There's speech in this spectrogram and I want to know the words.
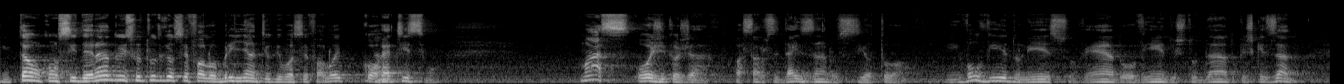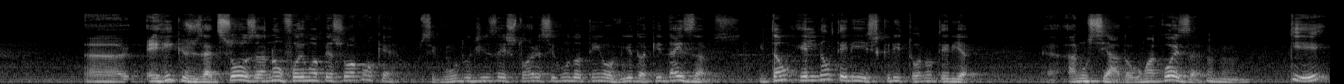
Então, considerando isso tudo que você falou, brilhante o que você falou e corretíssimo. Mas, hoje que eu já passaram-se 10 anos e eu estou envolvido nisso, vendo, ouvindo, estudando, pesquisando, uh, Henrique José de Souza não foi uma pessoa qualquer, segundo diz a história, segundo eu tenho ouvido aqui, 10 anos. Então, ele não teria escrito ou não teria uh, anunciado alguma coisa uhum. que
